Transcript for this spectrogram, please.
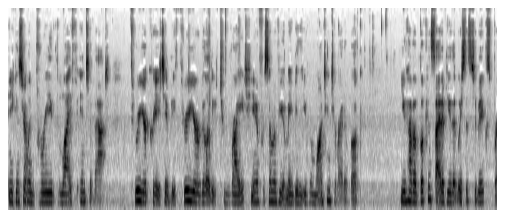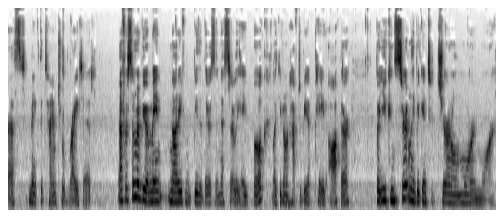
and you can certainly breathe life into that through your creativity, through your ability to write. You know, for some of you, it may be that you've been wanting to write a book you have a book inside of you that wishes to be expressed, make the time to write it. Now, for some of you, it may not even be that there's necessarily a book, like you don't have to be a paid author, but you can certainly begin to journal more and more.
